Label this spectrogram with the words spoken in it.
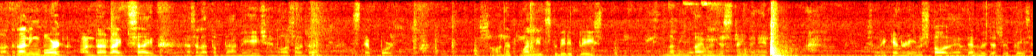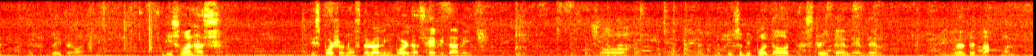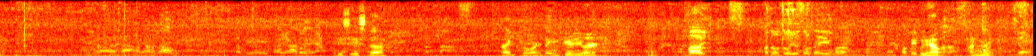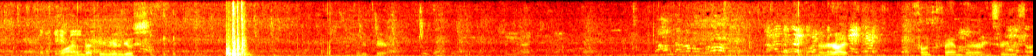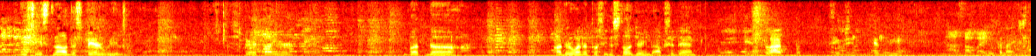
Uh, the running board on the right side has a lot of damage and also the step board. So that one needs to be replaced. In the meantime, we'll just straighten it. So we can reinstall and then we'll just replace it later on. This one has, this portion of the running board has heavy damage. So it needs to be pulled out, straightened and then welded back on. This is the right door, the interior. Bay, pasusuyo doon sa iyo mga papipit. We have a new one that we will use to repair. On the right front fender is really short. This is now the spare wheel, spare tire, but the other one that was installed during the accident is flat, but seems it can be vulcanized.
